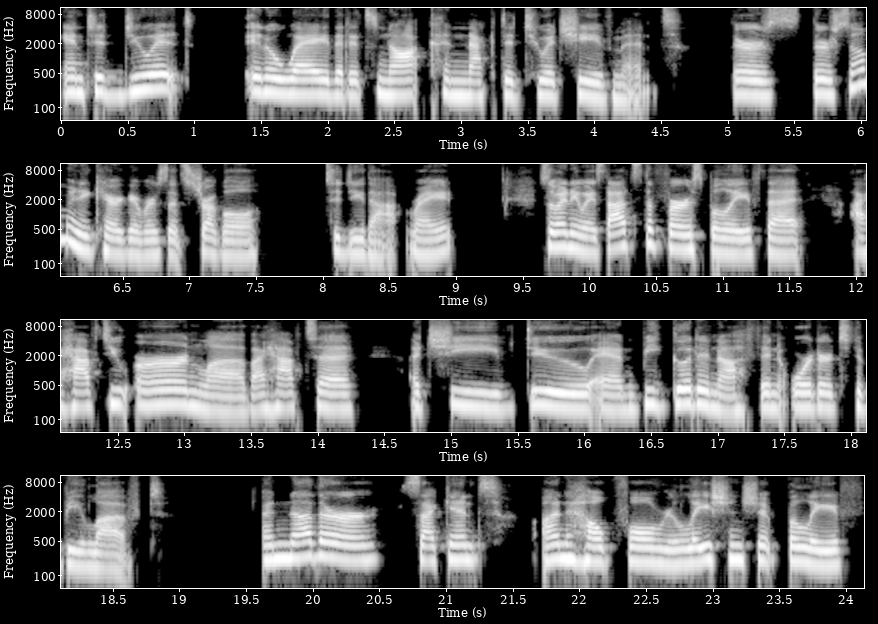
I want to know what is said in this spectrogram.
and to do it in a way that it's not connected to achievement. There's there's so many caregivers that struggle to do that, right? So anyways, that's the first belief that I have to earn love. I have to achieve, do and be good enough in order to be loved. Another second unhelpful relationship belief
